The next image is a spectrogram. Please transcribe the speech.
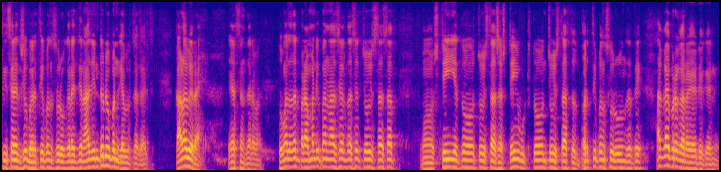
तिसऱ्या दिवशी भरती पण सुरू करायची आणि आज इंटरव्ह्यू पण घेऊन सकाळचं. काळावेर आहे या संदर्भात. तुम्हाला जर प्रामाणिकपणा असेल तसं चोवीस तासात स्टेही येतो चोवीस तासात स्टेही उठतो आणि चोवीस तासात भरती पण सुरू होऊन जाते. हा काय प्रकार आहे या ठिकाणी?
